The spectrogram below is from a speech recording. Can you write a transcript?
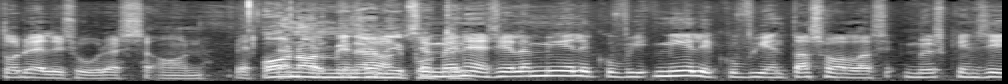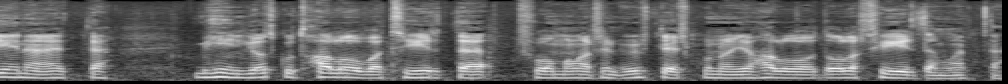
todellisuudessa on. Että, on, on, minä se, se menee siellä mielikuvi, mielikuvien tasolla myöskin siinä, että mihin jotkut haluavat siirtää suomalaisen yhteiskunnan ja haluavat olla siirtämättä.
